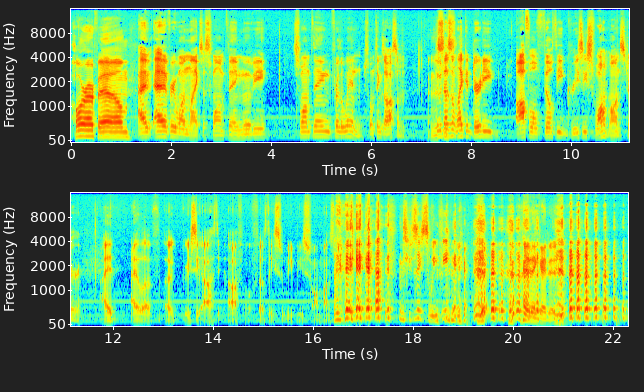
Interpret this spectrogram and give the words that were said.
horror film. I everyone likes a Swamp Thing movie. Swamp Thing for the win. Swamp Thing's awesome. Who doesn't like a dirty, awful, filthy, greasy swamp monster? I I love a greasy, awful, awful filthy, sweepy swamp monster. did you say sweepy? I think I did.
